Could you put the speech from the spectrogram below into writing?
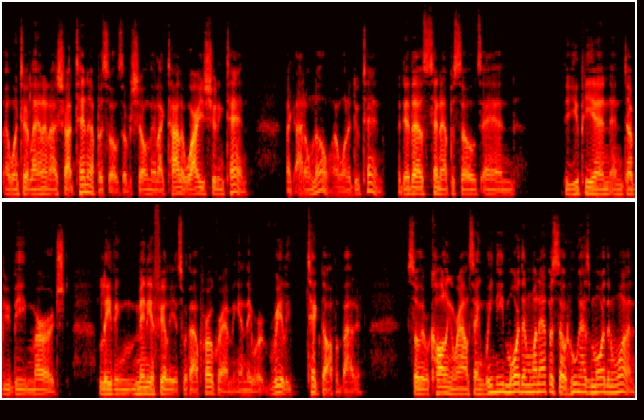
I went to Atlanta and I shot 10 episodes of a show, and they're like, Tyler, why are you shooting 10? Like, I don't know. I want to do 10. I did those 10 episodes, and the UPN and WB merged, leaving many affiliates without programming, and they were really ticked off about it. So they were calling around saying, We need more than one episode. Who has more than one?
